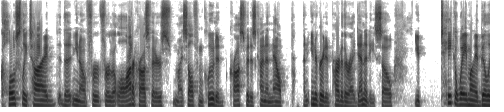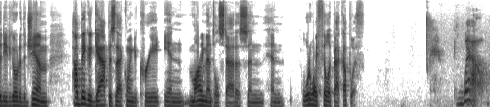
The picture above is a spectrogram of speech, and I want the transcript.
closely tied that you know for for a lot of crossfitters myself included crossfit is kind of now an integrated part of their identity. So you take away my ability to go to the gym how big a gap is that going to create in my mental status and and what do i fill it back up with? Well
